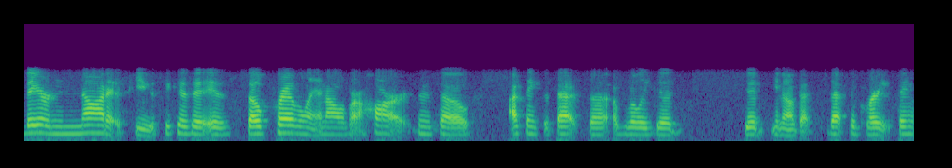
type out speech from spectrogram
they are not excused because it is so prevalent in all of our hearts and so i think that that's a, a really good good you know that's that's a great thing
